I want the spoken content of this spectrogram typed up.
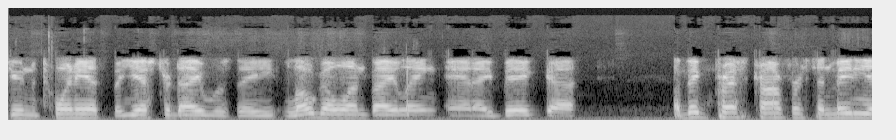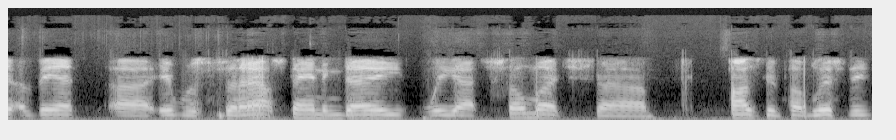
June the twentieth, but yesterday was the logo unveiling and a big uh, a big press conference and media event. It was an outstanding day. We got so much positive publicity,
